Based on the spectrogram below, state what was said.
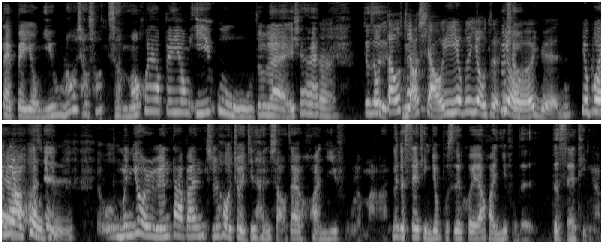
带备用衣物。然后我想说，怎么会要备用衣物，对不对？现在就是都叫小一，又不是幼稚幼儿园，又不会尿裤子。我们幼儿园大班之后就已经很少再换衣服了嘛，那个 setting 就不是会要换衣服的的 setting 啊。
